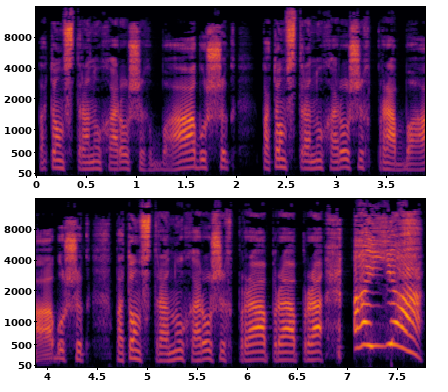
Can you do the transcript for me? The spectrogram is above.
потом в страну хороших бабушек, потом в страну хороших прабабушек, потом в страну хороших пра-пра-пра... «А я?»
